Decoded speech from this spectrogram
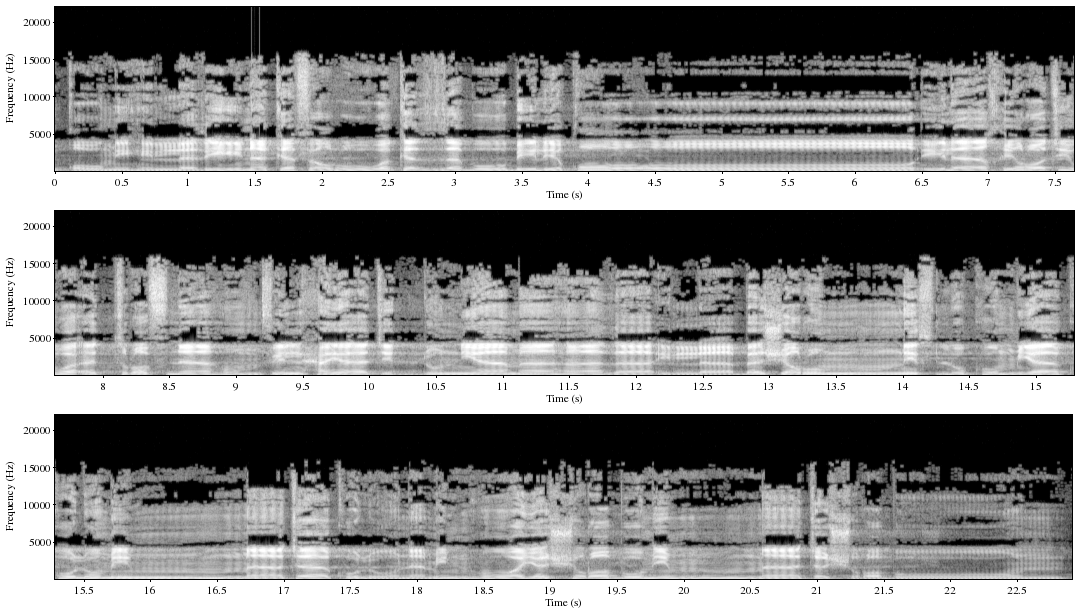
قومه الذين كفروا وكذبوا بلقاء الآخرة وأترفناهم في الحياة الدنيا ما هذا إلا بشر مثلكم يأكل مما تأكلون منه ويشرب مما تشربون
